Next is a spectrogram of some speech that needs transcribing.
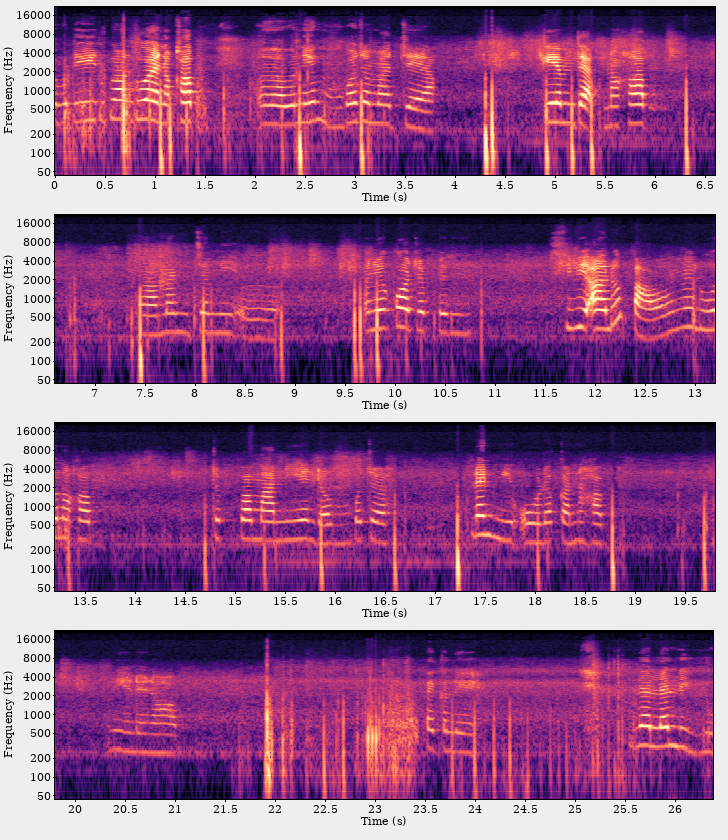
สวัสดีทุกท่านด้วยนะครับเออวันนี้ผมก็จะมาแจกเกมแดดนะครับอ่ามันจะมีเอออันนี้ก็จะเป็น CVR หรือเปล่าไม่รู้นะครับ จะประมาณนี้เดี๋ยวผมก็จะเล่นมีโอแล้วกันนะครับนี่เลยนะครับ ไปกันเลย เล่นและรีวิว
